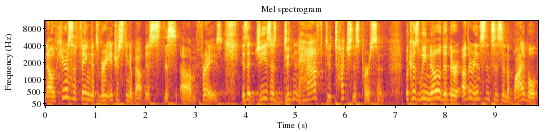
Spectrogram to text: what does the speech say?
Now, here's the thing that's very interesting about this, this um, phrase is that Jesus didn't have to touch this person because we know that there are other instances in the Bible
